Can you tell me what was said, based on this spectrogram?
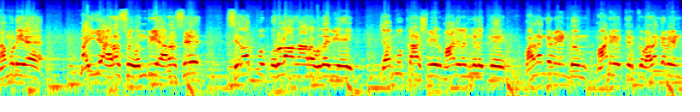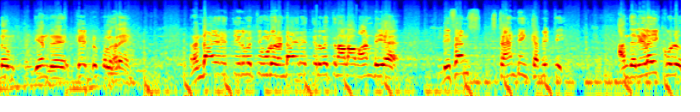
நம்முடைய மைய அரசு ஒன்றிய அரசு சிறப்பு பொருளாதார உதவியை ஜம்மு காஷ்மீர் மாநிலங்களுக்கு வழங்க வேண்டும் மாநிலத்திற்கு வழங்க வேண்டும் என்று கேட்டுக்கொள்கிறேன். ரெண்டாயிரத்தி இருபத்தி மூணு ரெண்டாயிரத்தி இருபத்தி நாலாம் ஆண்டிய டிஃபென்ஸ் ஸ்டாண்டிங் கமிட்டி அந்த நிலைக்குழு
